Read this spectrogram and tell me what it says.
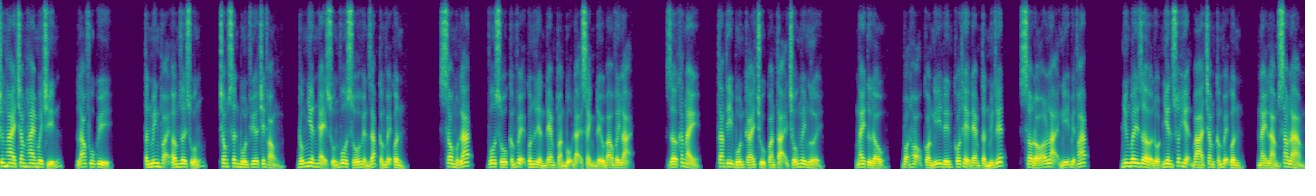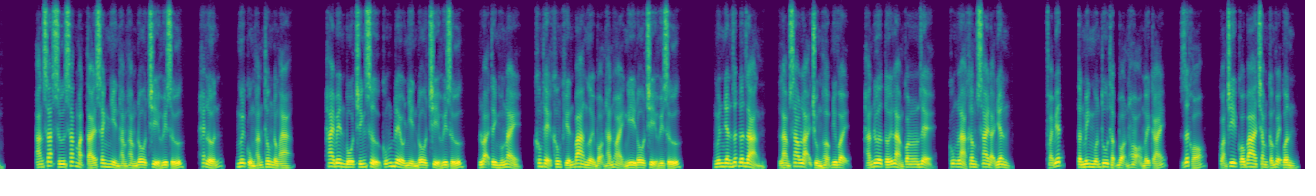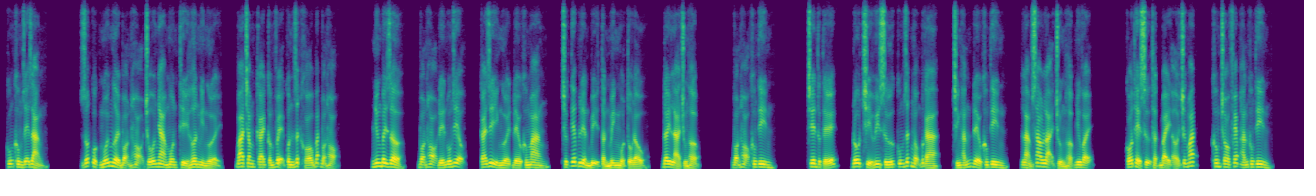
chương hai trăm hai mươi chín lao phu quỷ tần minh thoại âm rơi xuống, trong sân bốn phía trên phòng, đống nhiên nhảy xuống vô số huyền giáp cấm vệ quân. Sau một lát, vô số cấm vệ quân liền đem toàn bộ đại sảnh đều bao vây lại. Giờ khắc này, tam ti bốn cái chủ quan tại chỗ ngây người. Ngay từ đầu, bọn họ còn nghĩ đến có thể đem tần minh giết, sau đó lại nghĩ biện pháp. Nhưng bây giờ đột nhiên xuất hiện ba trăm cấm vệ quân, này làm sao làm? Án sát sứ sắc mặt tái xanh nhìn hàm hàm đô chỉ huy sứ, hét lớn, ngươi cùng hắn thông đồng a hai bên bố chính sử cũng đều nhìn đô chỉ huy sứ, loại tình huống này, không thể không khiến ba người bọn hắn hoài nghi đô chỉ huy sứ nguyên nhân rất đơn giản, làm sao lại trùng hợp như vậy, hắn đưa tới làm con rể, cũng là khâm sai đại nhân. Phải biết, tần minh muốn thu thập bọn họ mấy cái, rất khó, quản chi có ba trăm cấm vệ quân, cũng không dễ dàng. Rốt cuộc mỗi người bọn họ chỗ nha môn thì hơn nghìn người, ba trăm cái cấm vệ quân rất khó bắt bọn họ. Nhưng bây giờ, bọn họ đến uống rượu, cái gì người đều không mang, trực tiếp liền bị tần minh một tổ đầu, đây là trùng hợp. Bọn họ không tin. Trên thực tế, đô chỉ huy sứ cũng rất mộng bức à chính hắn đều không tin, làm sao lại trùng hợp như vậy? Có thể sự thật bày ở trước mắt, không cho phép hắn không tin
